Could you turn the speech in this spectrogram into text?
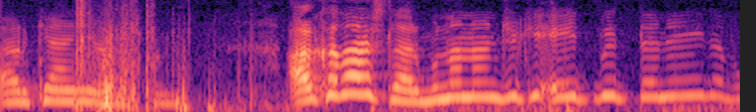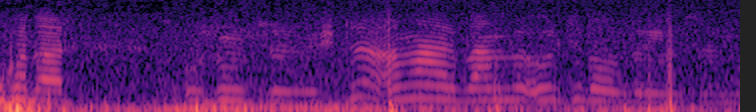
erken yaptım. Arkadaşlar bundan önceki 8-bit deneyi de bu kadar uzun sürmüştü ama ben bir ulti doldurayım sanırım.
